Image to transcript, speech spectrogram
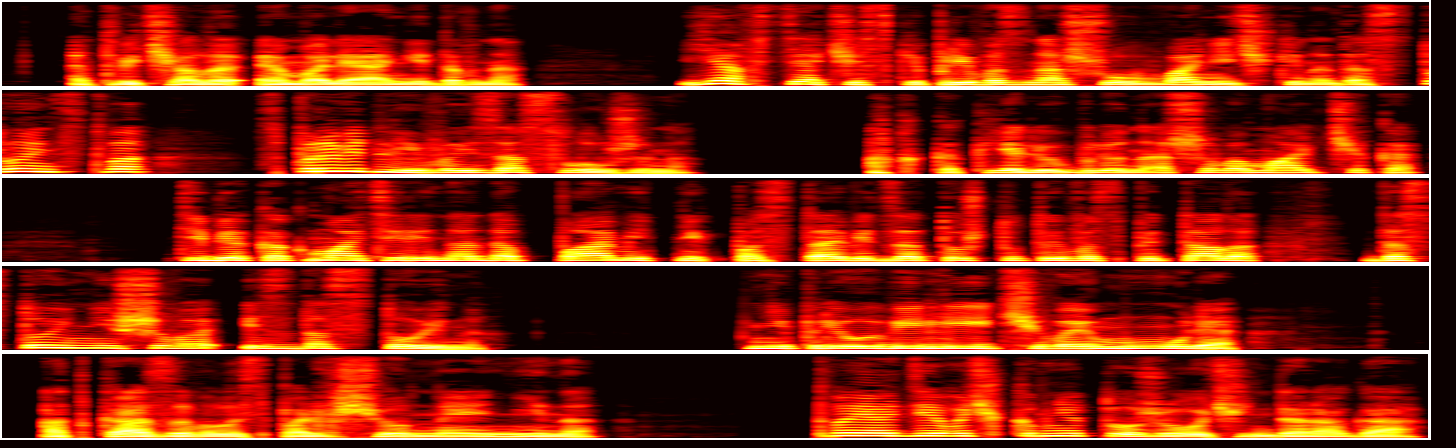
— отвечала Эмма Леонидовна, — я всячески превозношу Ванечкино достоинство, справедливо и заслуженно. Ах, как я люблю нашего мальчика! Тебе, как матери, надо памятник поставить за то, что ты воспитала достойнейшего из достойных. Не преувеличивай, муля, — отказывалась польщенная Нина. Твоя девочка мне тоже очень дорога,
